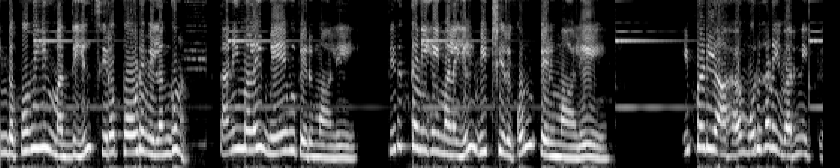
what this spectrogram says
இந்த புவியின் மத்தியில் சிறப்போடு விளங்கும் தனிமலை மேவு பெருமாளே. திருத்தணிகை மலையில் வீற்றிருக்கும் பெருமாளே. இப்படியாக முருகனை வர்ணித்து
